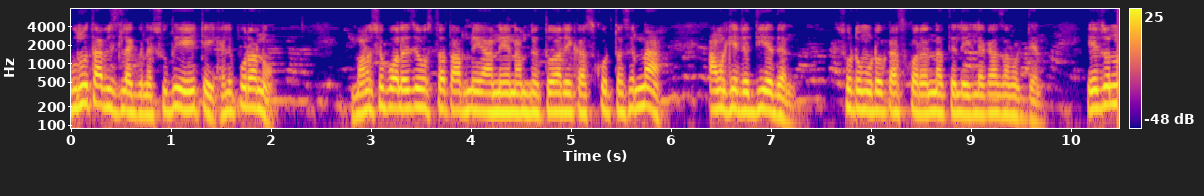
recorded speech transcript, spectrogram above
কোনো তাবিজ লাগবে না, শুধু এইটাই, খালি পুরানো। মানুষে বলে যে, ওস্তাদ, আপনি আনেন, আপনি তো আর এই কাজ করতেছেন না। আমাকে এটা দিয়ে দেন। ছোটো মোটো কাজ করেন না, তাহলে এগুলো কাজ আমাকে দেন। এই জন্য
